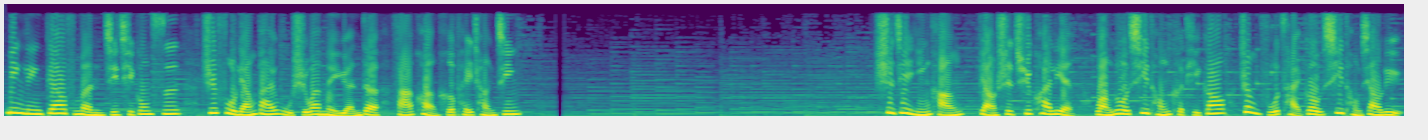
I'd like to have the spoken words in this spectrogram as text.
命令 Gelfman 及其公司支付两百五十万美元的罚款和赔偿金。世界银行表示，区块链网络系统可提高政府采购系统效率。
